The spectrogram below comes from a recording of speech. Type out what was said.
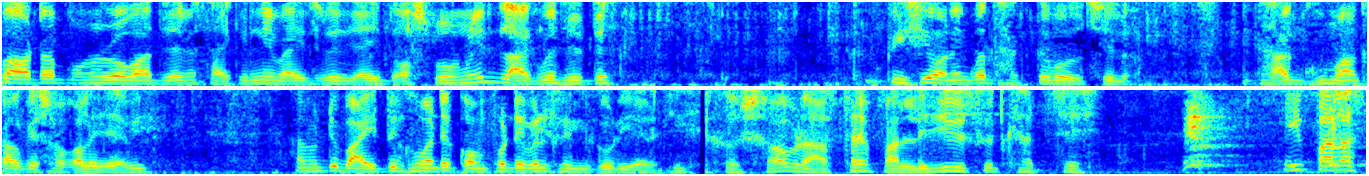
বারোটা পনেরো বাজে আমি সাইকেল নিয়ে বাড়ি চলে যাই দশ পনেরো মিনিট লাগবে যেতে। পিসি অনেকবার থাকতে বলছিল থাক ঘুমা কালকে সকালে যাবি। আমি একটু বাড়িতে ঘুমাতে কমফোর্টেবল ফিল করি আর কি। সব রাস্তায় পার্লেজি বিস্কুট খাচ্ছে। এই পালাস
